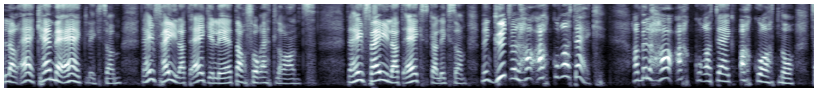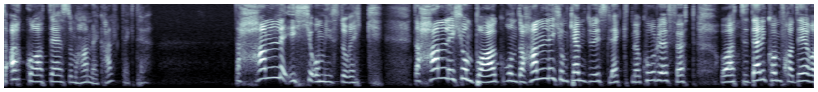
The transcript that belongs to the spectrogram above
eller jeg, hvem er jeg, liksom? Det er helt feil at jeg er leder for et eller annet. Det er helt feil at jeg skal liksom Men Gud vil ha akkurat deg. Han vil ha akkurat deg akkurat nå, til akkurat det som han har kalt deg til. Det handler ikke om historikk. Det handler ikke om bakgrunn. Det handler ikke om hvem du er i slekt med, hvor du er født. og at den kom fra der.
